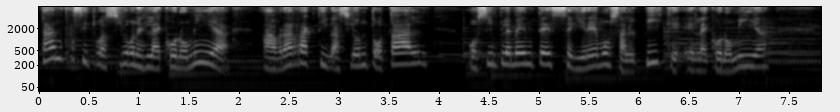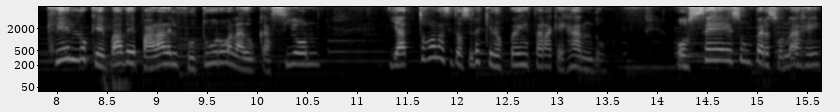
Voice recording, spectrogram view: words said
tantas situaciones, la economía, habrá reactivación total o simplemente seguiremos al pique en la economía. ¿Qué es lo que va a deparar el futuro a la educación y a todas las situaciones que nos pueden estar aquejando? José es un personaje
